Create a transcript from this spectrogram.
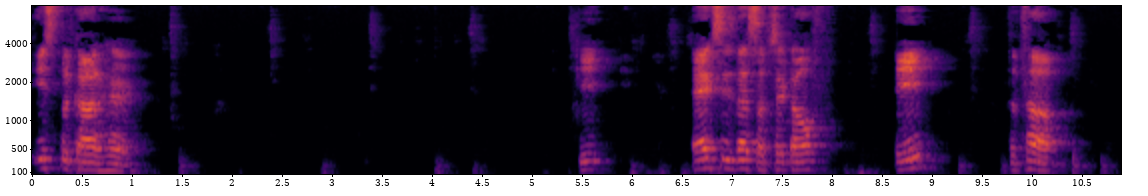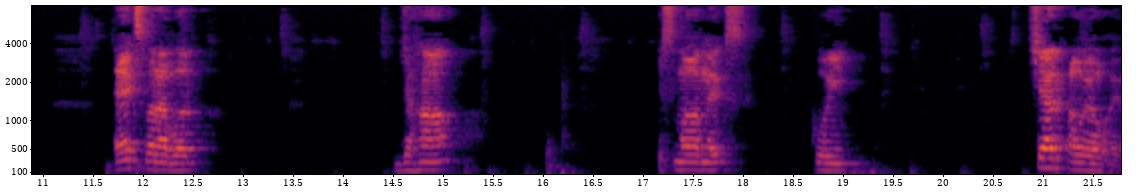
इस प्रकार है कि x is the subset of a तथा x बराबर जहाँ स्मॉल एक्स कोई चर अवयव है।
